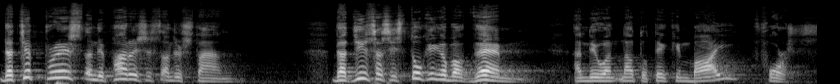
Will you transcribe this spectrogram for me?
The chief priests and the Pharisees understand that Jesus is talking about them and they want now to take him by force.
